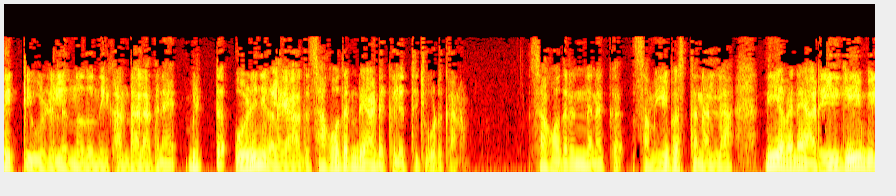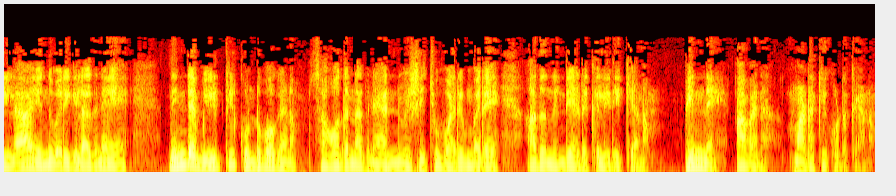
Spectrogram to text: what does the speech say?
തെറ്റി ഉഴലുന്നത് നീ കണ്ടാൽ അതിനെ വിട്ട് ഒഴിഞ്ഞു കളയാതെ സഹോദരന്റെ അടുക്കൽ എത്തിച്ചു കൊടുക്കണം. സഹോദരൻ നിനക്ക് സമീപസ്ഥനല്ല. നീ അവനെ അറിയുകയുമില്ല എന്ന് വരികിൽ അതിനെ നിന്റെ വീട്ടിൽ കൊണ്ടുപോകണം. സഹോദരൻ അതിനെ അന്വേഷിച്ചു വരും വരെ അത് നിന്റെ അടുക്കൽ ഇരിക്കണം. പിന്നെ അവന് മടക്കി കൊടുക്കണം.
